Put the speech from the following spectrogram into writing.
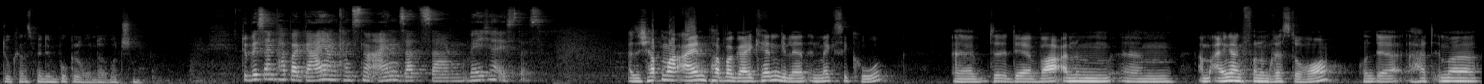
du kannst mir den Buckel runterrutschen. Du bist ein Papagei und kannst nur einen Satz sagen. Welcher ist es? Also ich habe mal einen Papagei kennengelernt in Mexiko. Äh, der, der, war an einem, ähm, am Eingang von einem Restaurant und der hat immer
